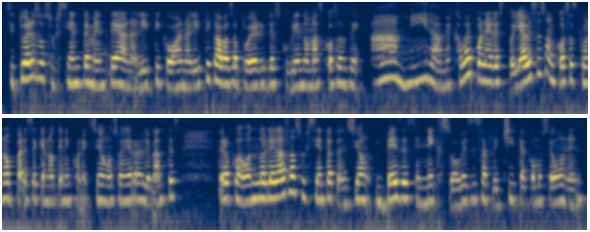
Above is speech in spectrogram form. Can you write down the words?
si tú eres lo suficientemente analítico o analítica, vas a poder ir descubriendo más cosas de, ah, mira, me acabo de poner esto. Y a veces son cosas que uno parece que no tienen conexión o son irrelevantes, pero cuando le das la suficiente atención, ves ese nexo, ves esa flechita, cómo se unen.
